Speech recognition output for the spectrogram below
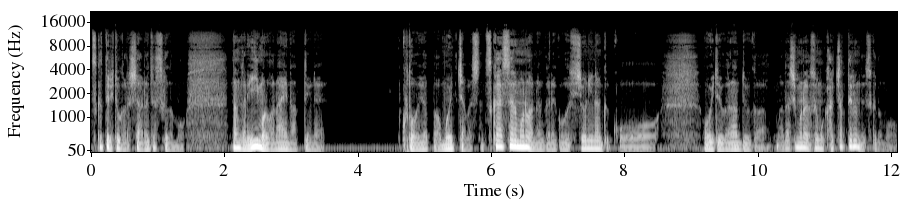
作ってる人からしたらあれですけども、なんかね、いいものがないなっていうね、ことをやっぱ思っちゃいますね。使い捨てるものはなんかね、こう、非常になんかこう、多いというか、なんというか、私もなんかそれも買っちゃってるんですけども、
